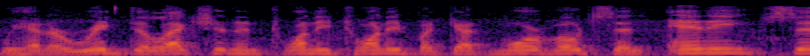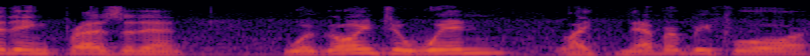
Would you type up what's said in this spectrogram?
We had a rigged election in 2020, but got more votes than any sitting president. We're going to win like never before,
